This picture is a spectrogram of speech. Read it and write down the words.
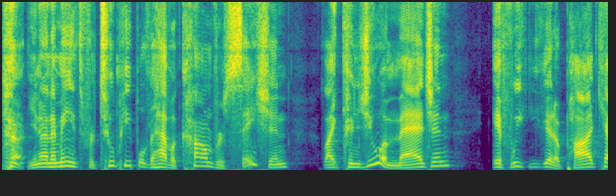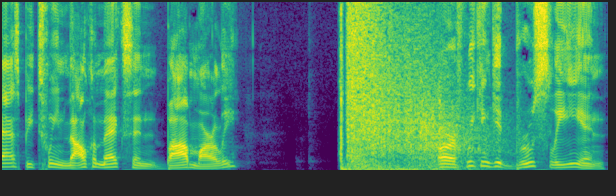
you know what I mean? For two people to have a conversation, like, can you imagine if we could get a podcast between Malcolm X and Bob Marley? Or if we can get Bruce Lee and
